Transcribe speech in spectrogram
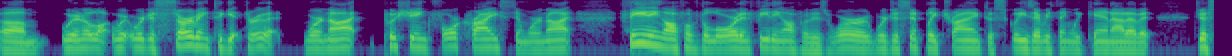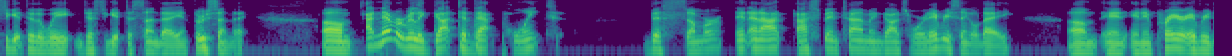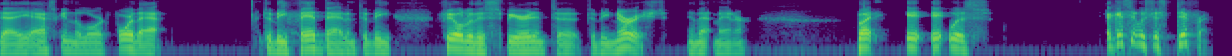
um, we're no longer we're, we're just serving to get through it. We're not pushing for Christ and we're not feeding off of the Lord and feeding off of His Word. We're just simply trying to squeeze everything we can out of it just to get through the week, just to get to Sunday and through Sunday. Um, I never really got to that point this summer, and, and I, I spend time in God's Word every single day um, and, and in prayer every day, asking the Lord for that, to be fed that and to be filled with His Spirit and to, to be nourished in that manner. But it, it was, I guess it was just different.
